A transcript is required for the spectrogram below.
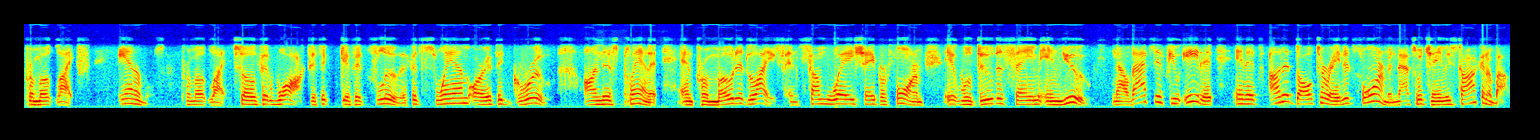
promote life. Animals promote life. So if it walked, if it if it flew, if it swam, or if it grew on this planet and promoted life in some way, shape, or form, it will do the same in you. Now that's if you eat it in its unadulterated form, and that's what Jamie's talking about.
